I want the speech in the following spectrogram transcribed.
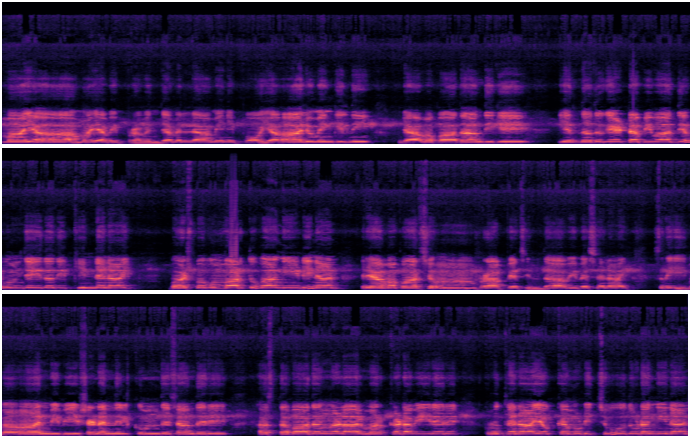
മായാമയ വിപ്രപഞ്ചമെല്ലാം ഇനി പോയാലുമെങ്കിൽ നീ രാമപാദാന്തികേ എന്നതു കേട്ട അഭിവാദ്യവും ചെയ്തതി ഖിന്നനായി ബാഷ്പവും വാർത്തു വാങ്ങിയിടിനാൻ രാമപാർശ്വം പ്രാപ്യ ചിന്താവിവശനായി. ശ്രീമാൻ വിഭീഷണൻ നിൽക്കും ദശാന്തരെ ഹസ്തപാദങ്ങളാൽ മർക്കടവീരരെ ക്രുദ്ധനായൊക്കെ മുടിച്ചു തുടങ്ങിനാൻ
